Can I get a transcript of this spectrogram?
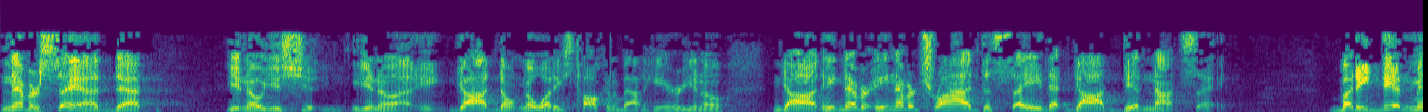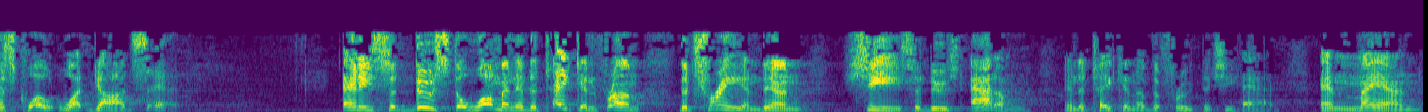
never said that, you know, you should, you know, God don't know what he's talking about here, you know. God, he never, he never tried to say that God did not say. But he did misquote what God said. And he seduced the woman into taking from the tree and then she seduced Adam into taking of the fruit that she had. And man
